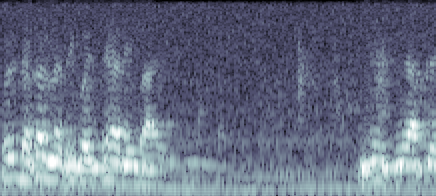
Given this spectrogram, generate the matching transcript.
કોઈ દખલ નથી, કોઈ છે આની બહાર જે આપણે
